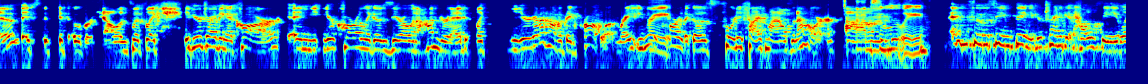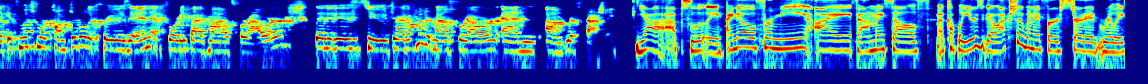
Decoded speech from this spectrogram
live. It's, it's, it's overkill. And so it's like, if you're driving a car and your car only goes zero and a 100, like you're going to have a big problem, right? You need right. a car that goes 45 miles an hour. Um, Absolutely. And so the same thing, if you're trying to get healthy, like it's much more comfortable to cruise in at 45 miles per hour than it is to drive 100 miles per hour and um, risk crashing. Yeah, absolutely. I know for me, I found myself a couple years ago, actually, when I first started really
